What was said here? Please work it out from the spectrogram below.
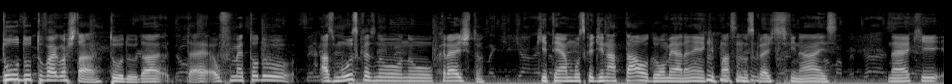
tudo tu vai gostar, tudo. Da, da- o filme é todo. As músicas no, no crédito, que tem a música de Natal do Homem-Aranha que passa nos créditos finais, né? Que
